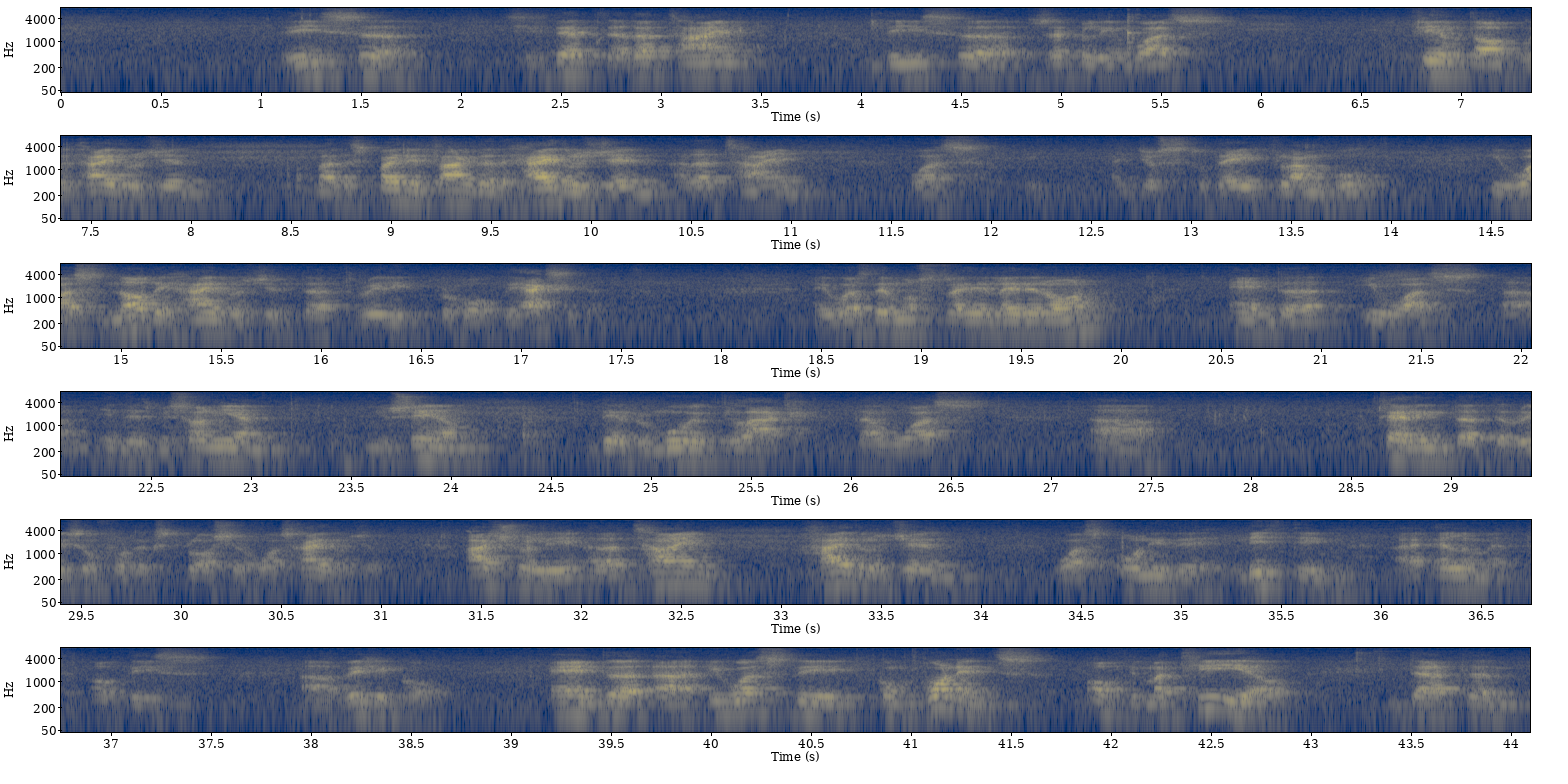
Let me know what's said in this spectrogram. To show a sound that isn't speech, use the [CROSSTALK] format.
this, uh, since that, at that time, this uh, Zeppelin was filled up with hydrogen, but despite the fact that the hydrogen at that time was just today flammable, it was not the hydrogen that really provoked the accident. It was demonstrated later on, and uh, it was um, in the Smithsonian Museum, they removed a plaque that was uh, telling that the reason for the explosion was hydrogen. Actually, at that time, hydrogen was only the lifting uh, element of this uh, vehicle. And uh, uh, it was the components of the material that um,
